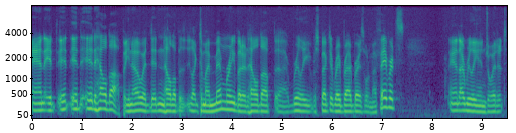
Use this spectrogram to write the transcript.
and it it it it held up. You know, it didn't held up like to my memory, but it held up. I really respected Ray Bradbury as one of my favorites, and I really enjoyed it.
